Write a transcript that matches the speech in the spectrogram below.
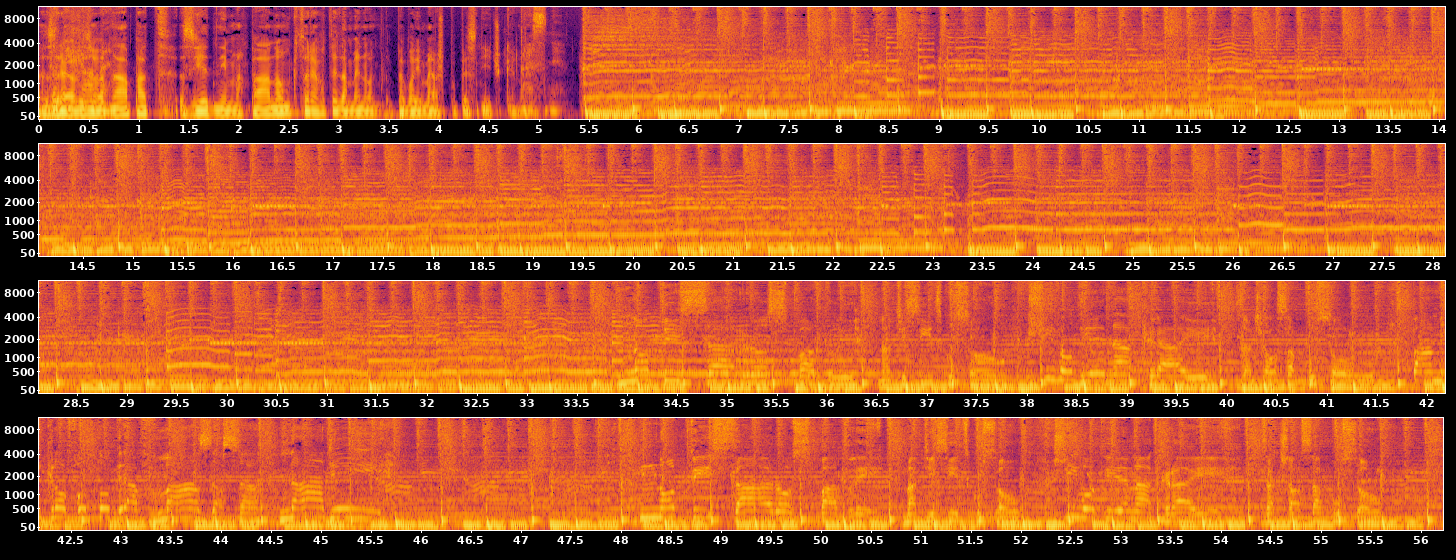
zrealizovať necháme. nápad s jedným pánom, ktorého teda meno povojíme až po pesničke. No. Presne. sa rozpadli na tisíc kusov. Život je na kraji, začal sa pusou. Pán mikrofotograf má zasa nádej. Noty sa rozpadli na tisíc kusov. Život je na kraji, začal sa pusou.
